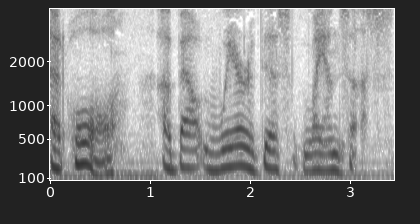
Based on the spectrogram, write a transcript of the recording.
at all about where this lands us.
